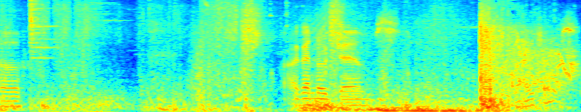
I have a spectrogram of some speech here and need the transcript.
Oh. I got no gems characters.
